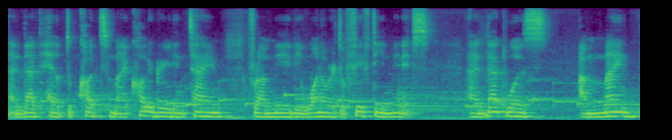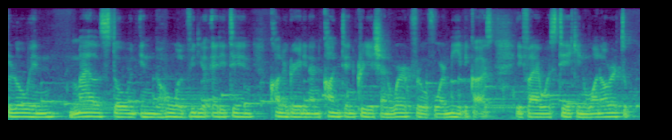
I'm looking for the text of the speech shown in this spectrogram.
And that helped to cut my color grading time from maybe one hour to 15 minutes. And that was a mind-blowing milestone in the whole video editing, color grading and content creation workflow for me because if I was taking one hour to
